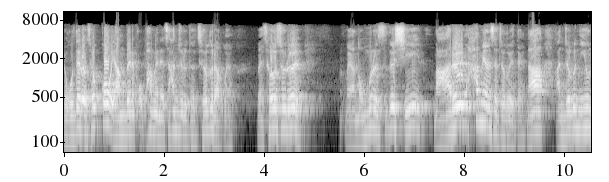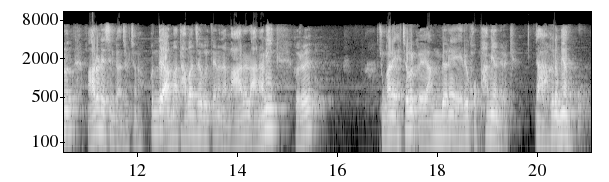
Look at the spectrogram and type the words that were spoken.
요거대로 적고 양변에 곱하면에서 한 줄을 더 적으라고요. 왜? 서술을 뭐야 논문을 쓰듯이 말을 하면서 적어야 돼. 나 안 적은 이유는 말을 했으니까 안 적잖아. 근데 아마 답안 적을 때는 나 말을 안 하니 그를 중간에 적을 거예요. 양변에 얘를 곱하면 이렇게. 자 그러면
